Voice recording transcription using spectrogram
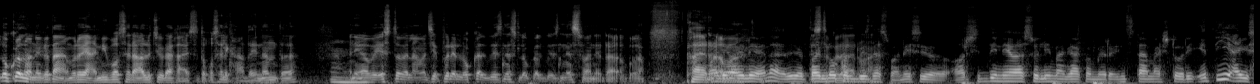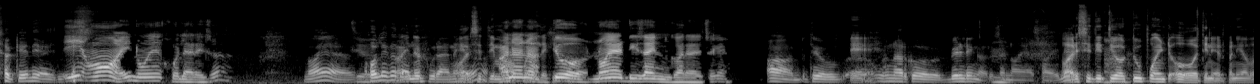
लोकल भनेको त हाम्रो हामी बसेर आलु चिउरा खाएपछि त कसैले खाँदैन नि त। अनि अब यस्तो बेलामा चाहिँ पुरै लोकल बिजनेस लोकल बिजनेस भनेर अब खाएर हर्सिद्धि नेवासुलीमा गएको मेरो इन्स्टामा स्टोरी यति आइसक्यो नि अहिले। ए अँ है नयाँ खोल्या रहेछ। नयाँ? खोलेको त अहिले पुरानै हो। होइन त्यो नयाँ डिजाइन गरेर रहेछ क्या। अँ त्यो। उनीहरूको बिल्डिङहरू चाहिँ नयाँ छ अहिले। हरिसिद्धि त्यो टु पोइन्ट ओ हो तिनीहरू पनि अब।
